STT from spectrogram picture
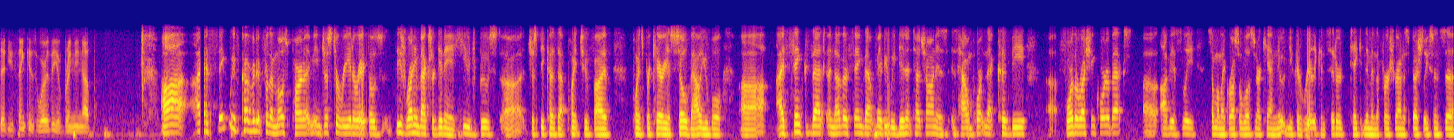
that you think is worthy of bringing up? Uh, I think we've covered it for the most part. I mean, just to reiterate, those these running backs are getting a huge boost uh, just because that 0.25 points per carry is so valuable. Uh, I think that another thing that maybe we didn't touch on is is how important that could be uh, for the rushing quarterbacks. Uh, obviously, someone like Russell Wilson or Cam Newton, you could really consider taking them in the first round, especially since uh,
